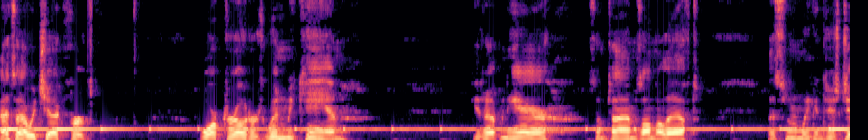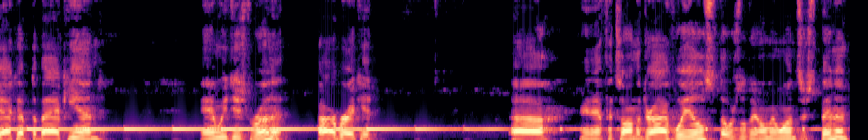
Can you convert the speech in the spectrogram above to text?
That's how we check for warped rotors when we can. Get up in the air, sometimes on the left. This one we can just jack up the back end and we just run it, power brake it. Uh, and if it's on the drive wheels, those are the only ones that are spinning.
